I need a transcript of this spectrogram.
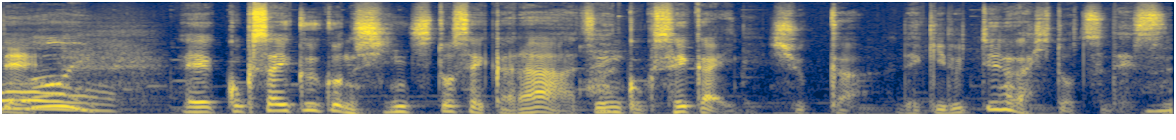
でえー、国際空港の新千歳から全国世界に出荷できるっていうのが一つです。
